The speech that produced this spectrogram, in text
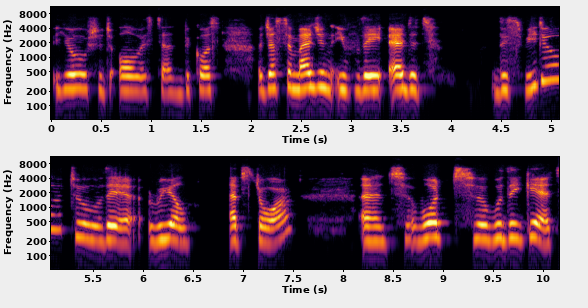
you should always test because just imagine if they added this video to the real app store and what would they get?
